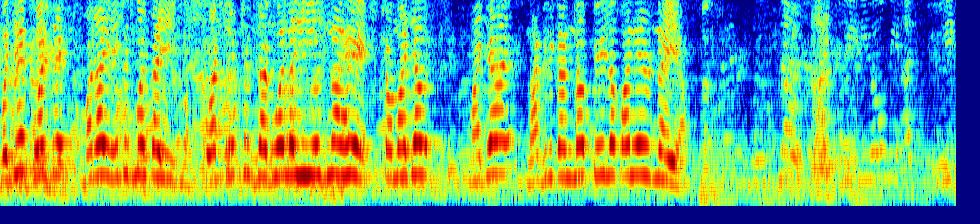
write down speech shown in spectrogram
म्हणजे कॉन्ट्रॅक्ट मला एकच मत आहे कॉन्ट्रॅक्टर जगवायला ही योजना आहे का माझ्या माझ्या नागरिकांना प्यायला पाणी योजना आहे या? तुमचा हाच व्हिडिओ मी आज ट्विट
